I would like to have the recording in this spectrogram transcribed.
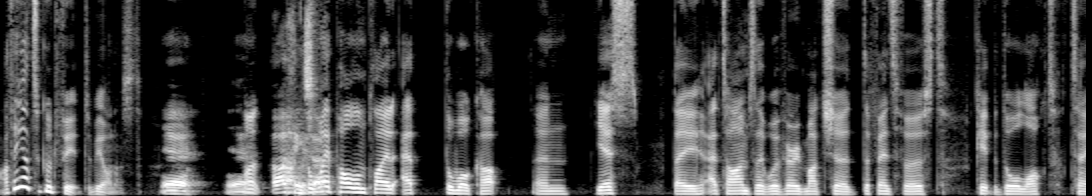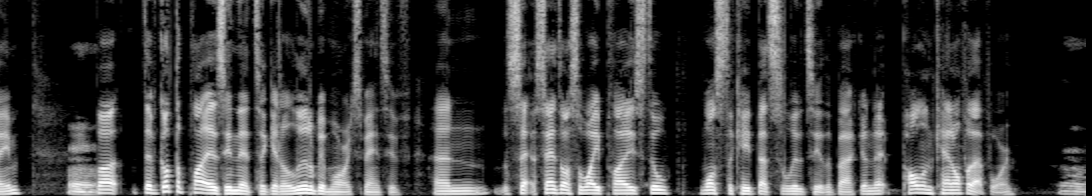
I think that's a good fit, to be honest. yeah, yeah, Like, I think the so. way Poland played at the World Cup, and yes, they at times they were very much a defense first, keep the door locked team. Hmm. But they've got the players in there to get a little bit more expansive, and Sa- Santos the way he plays still wants to keep that solidity at the back, and that Poland can offer that for him. Hmm.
